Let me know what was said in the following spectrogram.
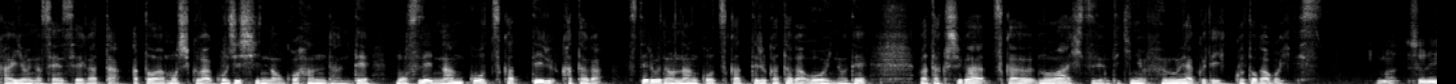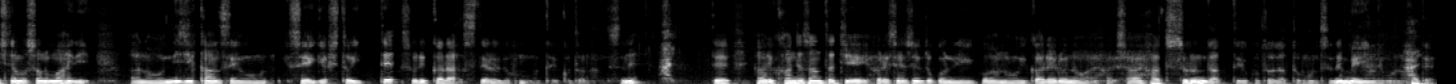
開業医の先生方あとはもしくはご自身のご判断でもうすでに軟膏を使っている方がステロイドの軟膏を使っている方が多いので私が使うのは必然的に噴霧薬でいくことが多いです。まあ、それにしてもその前にあの二次感染を制御しといてそれからステロイド踏むということなんですね。はいでやはり患者さんたちやはり先生のところにあの行かれるのはやはり再発するんだっていうことだと思うんですよねメインのものって。はい、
